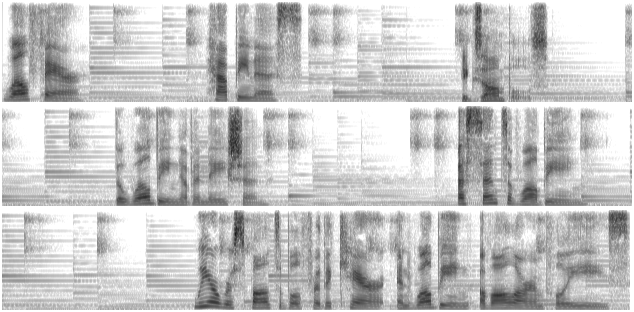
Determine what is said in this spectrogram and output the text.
Welfare, Happiness. Examples The well being of a nation. A sense of well being. We are responsible for the care and well being of all our employees.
